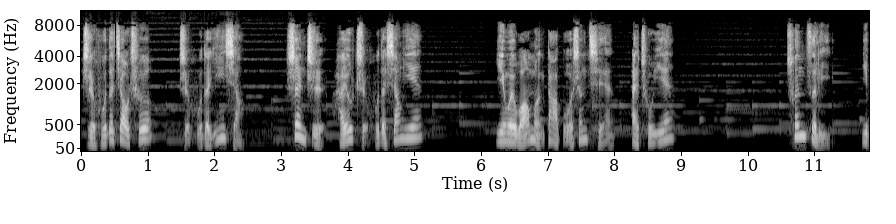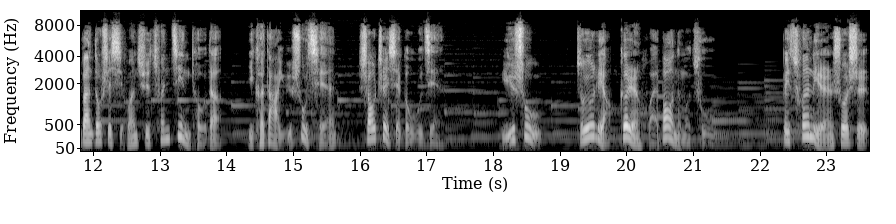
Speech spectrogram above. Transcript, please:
纸糊的轿车、纸糊的音响，甚至还有纸糊的香烟。因为王猛大伯生前爱抽烟，村子里一般都是喜欢去村尽头的。一棵大榆树前烧这些个物件，榆树足有两个人怀抱那么粗，被村里人说是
